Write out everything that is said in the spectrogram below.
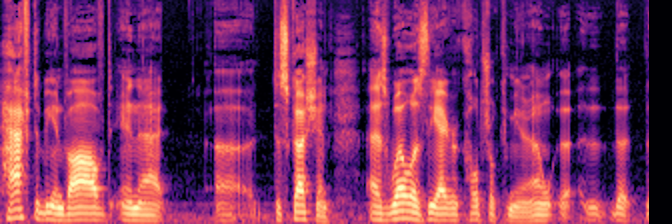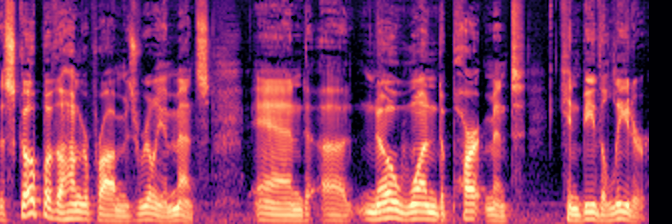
have to be involved in that uh, discussion, as well as the agricultural community. Now, uh, the the scope of the hunger problem is really immense, and uh, no one department can be the leader.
